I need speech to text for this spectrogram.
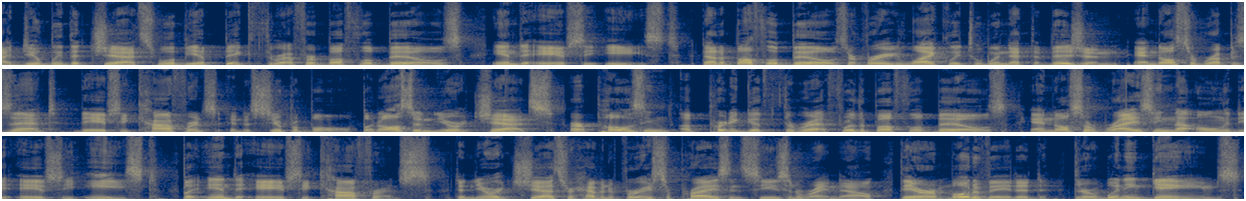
I do believe the Jets will be a big threat for Buffalo Bills in the AFC East. Now, the Buffalo Bills are very likely to win that division and also represent the AFC Conference in the Super Bowl, but also the New York Jets are posing a pretty good threat for the Buffalo Bills and also rising not only the AFC East, but in the AFC Conference. The New York Jets are having a very surprising season right now. They are motivated, they're winning games,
